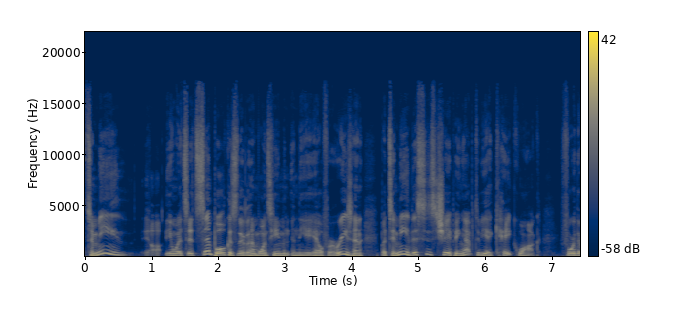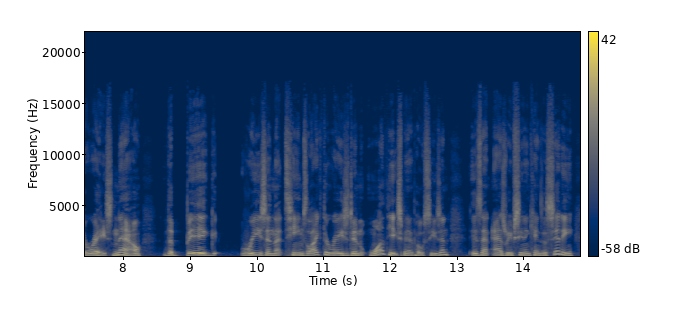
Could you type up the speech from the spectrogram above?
to me, uh, you know, it's it's simple because they're the number one team in, in, the AL for a reason. But to me, this is shaping up to be a cakewalk for the Rays. Now, the big reason that teams like the Rays didn't want the expanded postseason is that, as we've seen in Kansas City,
